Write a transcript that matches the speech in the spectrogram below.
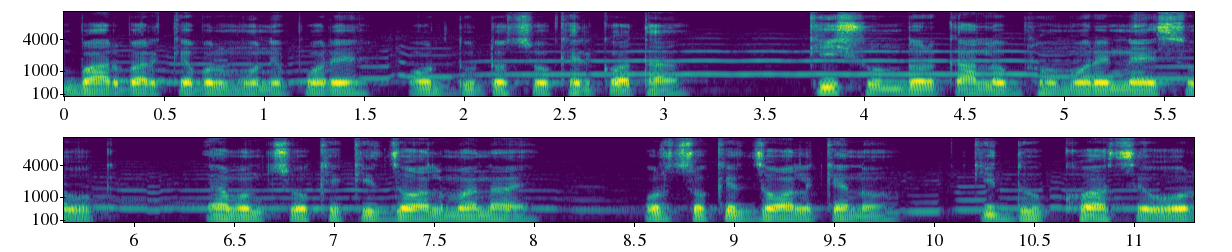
বারবার কেবল মনে পড়ে ওর দুটো চোখের কথা। কি সুন্দর কালো ভ্রমরের ন্যায় চোখ, এমন চোখে কি জল মানায়? ওর চোখে জল কেন? কি দুঃখ আছে ওর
